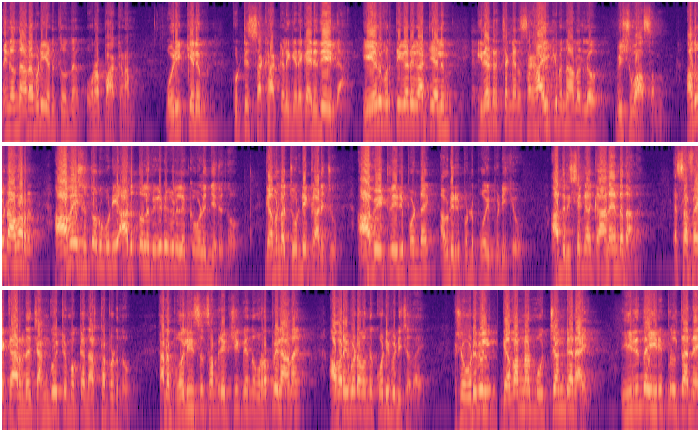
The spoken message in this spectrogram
നിങ്ങൾ നടപടിയെടുത്തെന്ന് ഉറപ്പാക്കണം. ഒരിക്കലും കുട്ടി സഖാക്കൾ ഇങ്ങനെ കരുതിയില്ല. ഏത് വൃത്തികേട് കാട്ടിയാലും ഇരട്ടച്ചങ്ങൻ സഹായിക്കുമെന്നാണല്ലോ വിശ്വാസം. അതുകൊണ്ട് അവർ ആവേശത്തോടു കൂടി അടുത്തുള്ള വീടുകളിലേക്ക് ഒളിഞ്ഞിരുന്നു. ഗവർണർ ചൂണ്ടിക്കാണിച്ചു. ആ വീട്ടിൽ ഇരിപ്പുണ്ട് അവിടെ ഇരിപ്പുണ്ട് പോയി പിടിക്കൂ. ആ ദൃശ്യങ്ങൾ കാണേണ്ടതാണ്. എസ് എഫ് ഐക്കാരുടെ ചങ്കൂറ്റുമൊക്കെ നഷ്ടപ്പെടുന്നു. കാരണം പോലീസ് സംരക്ഷിക്കുമെന്ന് ഉറപ്പിലാണ് അവർ ഇവിടെ വന്ന് കൊടി പിടിച്ചത്. പക്ഷെ ഒടുവിൽ ഗവർണർ മുച്ചങ്കനായി ഇരുന്ന ഇരിപ്പിൽ തന്നെ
